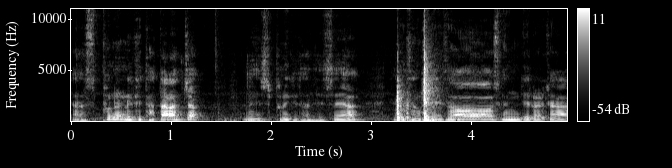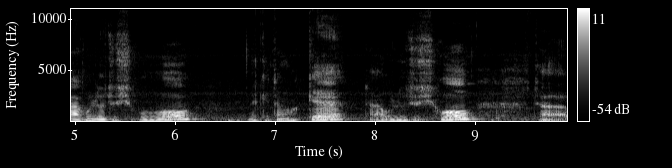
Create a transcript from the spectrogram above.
자, 스푼은 이렇게 다 따랐죠? 네, 스푼 이렇게 다 됐어요. 자, 이 상태에서 생지를 쫙 올려주시고 이렇게 딱 맞게 자 올려주시고 자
